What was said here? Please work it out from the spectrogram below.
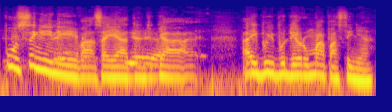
pusing ini Pak saya dan Iya, iya. juga uh, ibu-ibu di rumah pastinya.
